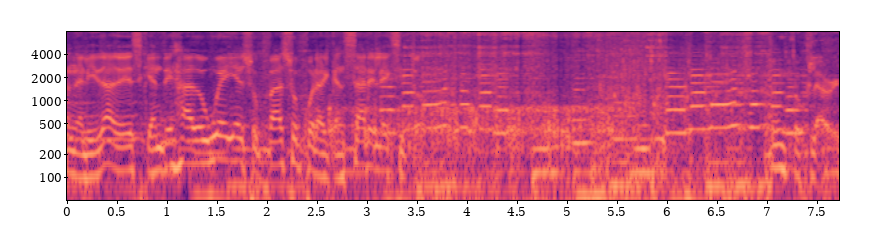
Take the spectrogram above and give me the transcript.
Personalidades que han dejado huella en su paso por alcanzar el éxito. Punto clave.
